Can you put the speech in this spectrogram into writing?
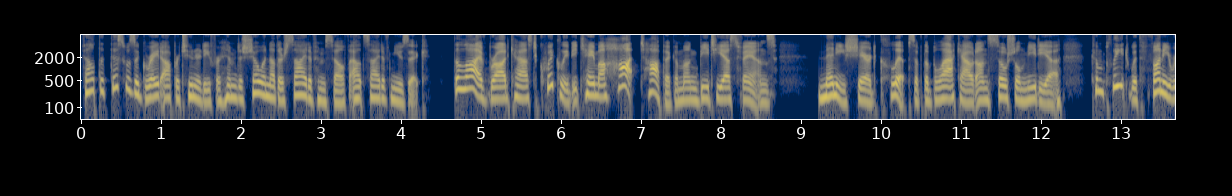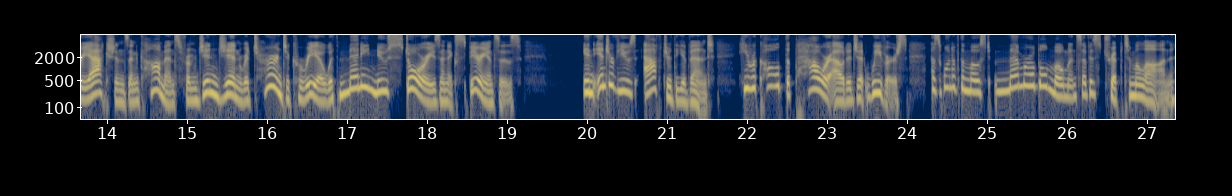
felt that this was a great opportunity for him to show another side of himself outside of music. The live broadcast quickly became a hot topic among BTS fans. Many shared clips of the blackout on social media, complete with funny reactions and comments from Jin Jin returned to Korea with many new stories and experiences. In interviews after the event, he recalled the power outage at Weverse as one of the most memorable moments of his trip to Milan.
